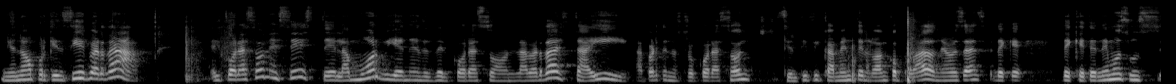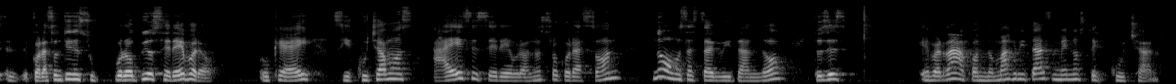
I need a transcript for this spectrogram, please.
¿no? Porque en sí es verdad. El corazón es este, el amor viene desde el corazón, la verdad está ahí. Aparte, nuestro corazón, científicamente lo han comprobado, de que, de que tenemos un, el corazón tiene su propio cerebro, ¿ok? Si escuchamos a ese cerebro, a nuestro corazón, no vamos a estar gritando. Entonces, es verdad, cuando más gritas, menos te escuchan.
